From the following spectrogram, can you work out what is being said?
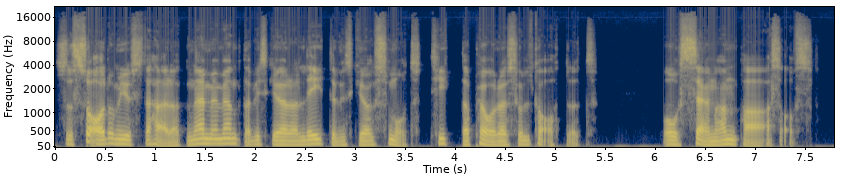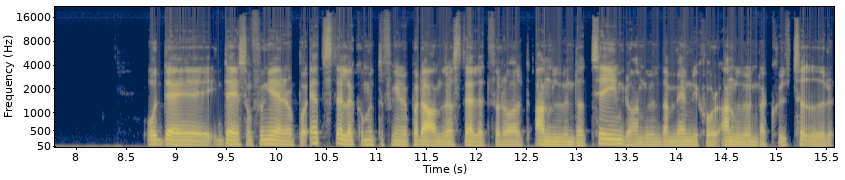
så sa de just det här att nej men vänta, vi ska göra lite, vi ska göra smått, titta på resultatet och sen anpassa oss. Och det, det som fungerar på ett ställe kommer inte fungera på det andra stället för du har ett annorlunda team, du har annorlunda människor, annorlunda kultur.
